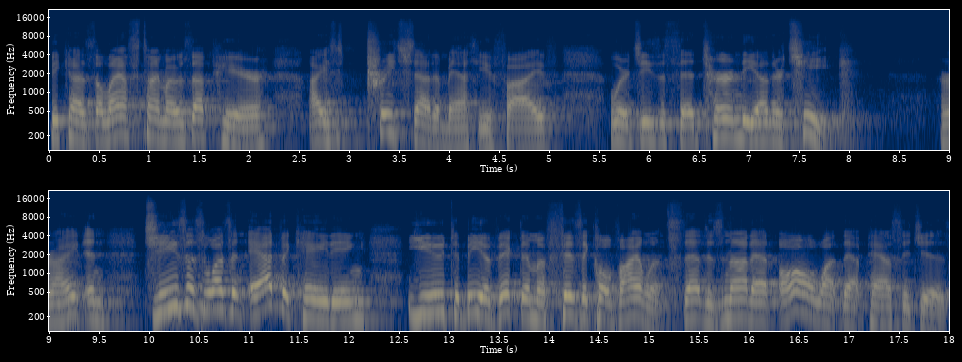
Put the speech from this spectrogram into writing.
because the last time I was up here, I preached out of Matthew 5, where Jesus said, Turn the other cheek, right? And Jesus wasn't advocating you to be a victim of physical violence. That is not at all what that passage is.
